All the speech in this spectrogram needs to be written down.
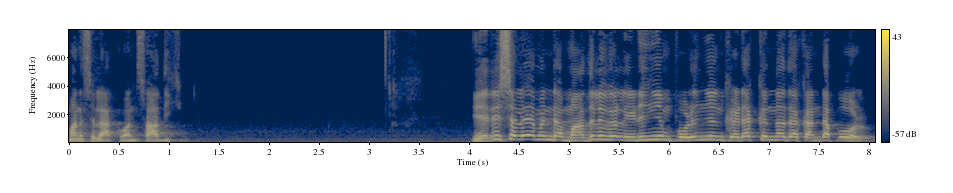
മനസ്സിലാക്കുവാൻ സാധിക്കും. യെരുസലേമിന്റെ മതിലുകൾ ഇടിഞ്ഞും പൊളിഞ്ഞും കിടക്കുന്നത് കണ്ടപ്പോൾ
